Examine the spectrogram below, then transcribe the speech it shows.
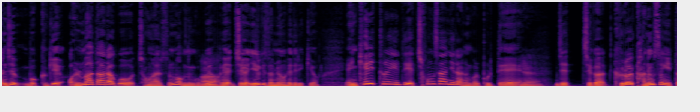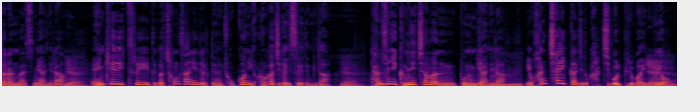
이제 뭐 그게 얼마다라고 정할 수는 없는 거고요. 아. 제가 이렇게 설명을 해드릴게요. 엔캐리 트레이드의 청산이라는 걸 볼때 예. 이제 제가 그럴 가능성이 있다라는 말씀이 아니라 예. 엔캐리 트레이드가 청산이 될 때는 조건이 여러 가지가 있어야 됩니다. 예. 단순히 금리 차만 보는 게 아니라 음. 이 환차익까지도 같이 볼 필요가 있고요. 예.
